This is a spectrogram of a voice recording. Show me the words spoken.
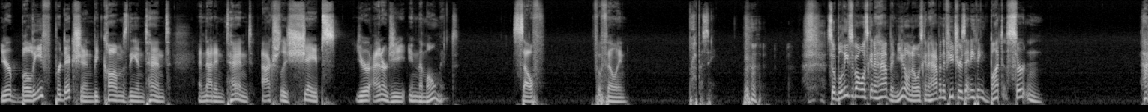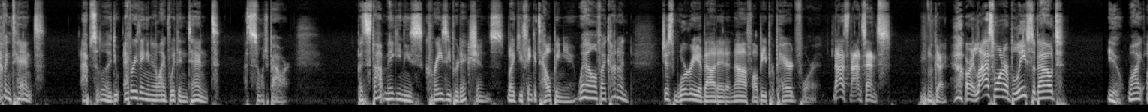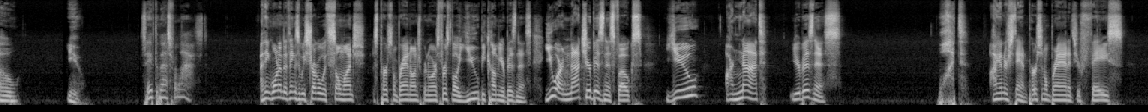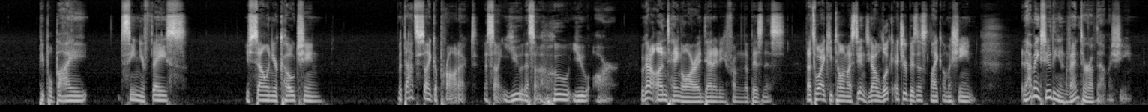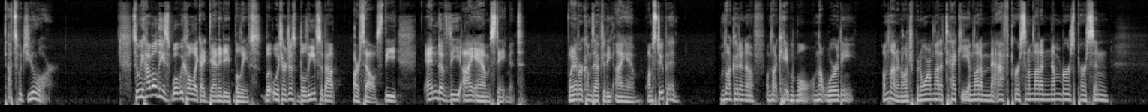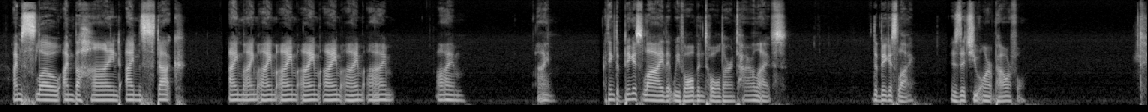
Your belief prediction becomes the intent, and that intent actually shapes your energy in the moment. Self fulfilling prophecy. so, beliefs about what's going to happen. You don't know what's going to happen. The future is anything but certain. Have intent. Absolutely. Do everything in your life with intent. That's so much power. But stop making these crazy predictions like you think it's helping you. Well, if I kind of just worry about it enough, I'll be prepared for it. That's nonsense. okay. All right. Last one are beliefs about you. Y O U. Save the best for last. I think one of the things that we struggle with so much as personal brand entrepreneurs, first of all, you become your business. You are not your business, folks. You are not your business. What? I understand. Personal brand, it's your face. People buy seeing your face. You're selling your coaching. But that's like a product. That's not you. That's not who you are. We got to untangle our identity from the business. That's why I keep telling my students you got to look at your business like a machine. That makes you the inventor of that machine. That's what you are. So we have all these what we call like identity beliefs, but which are just beliefs about ourselves. The end of the I am statement. Whatever comes after the I am. I'm stupid. I'm not good enough. I'm not capable. I'm not worthy. I'm not an entrepreneur. I'm not a techie. I'm not a math person. I'm not a numbers person. I'm slow. I'm behind. I'm stuck. I'm, I'm, I'm, I'm, I'm, I'm, I'm, I'm, I'm, I'm. I think the biggest lie that we've all been told our entire lives, the biggest lie, is that you aren't powerful.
